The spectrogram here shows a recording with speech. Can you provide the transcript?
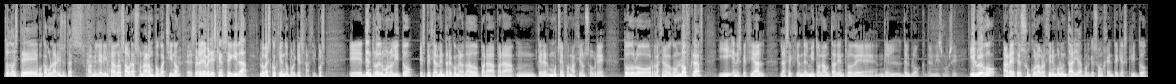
Todo este vocabulario, si estás familiarizados, ahora sonará un poco a chino, pero ya veréis que enseguida lo va escogiendo porque es fácil. Pues eh, dentro del monolito, especialmente recomendado para, para, mm, tener mucha información sobre todo lo relacionado con Lovecraft y en especial la sección del mitonauta dentro de- del, del blog. Del mismo, sí. Y luego agradecer su colaboración involuntaria, porque son gente que ha escrito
